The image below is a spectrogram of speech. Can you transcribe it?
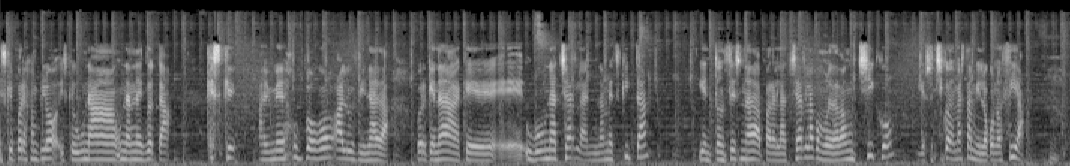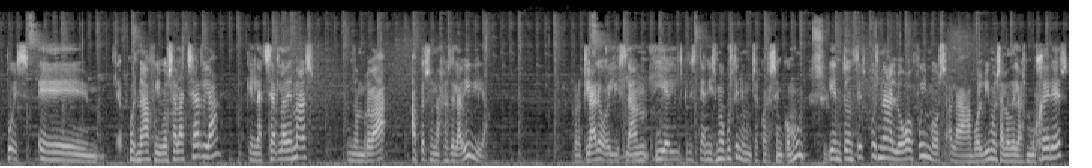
Es que, por ejemplo, es que una, una anécdota que es que a mí me dejó un poco alucinada, porque nada, que eh, hubo una charla en una mezquita y entonces nada, para la charla, como le daba un chico, y ese chico además también lo conocía, pues, eh, pues nada, fuimos a la charla, que en la charla además nombraba a personajes de la Biblia. Porque claro, el Islam y el cristianismo pues tienen muchas cosas en común. Sí. Y entonces, pues nada, luego fuimos a la, volvimos a lo de las mujeres,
